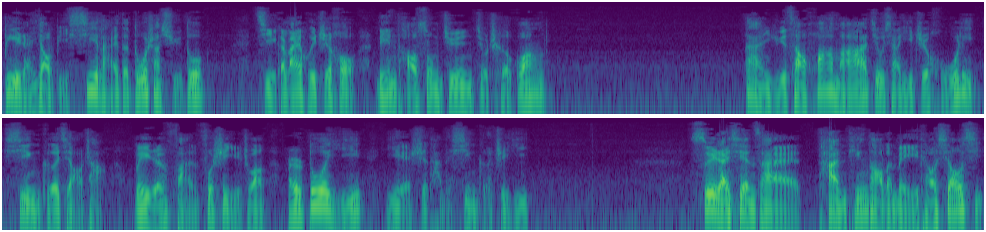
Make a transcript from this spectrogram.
必然要比西来的多上许多。几个来回之后，临洮宋军就撤光了。但羽藏花麻就像一只狐狸，性格狡诈，为人反复是一桩，而多疑也是他的性格之一。虽然现在探听到了每一条消息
